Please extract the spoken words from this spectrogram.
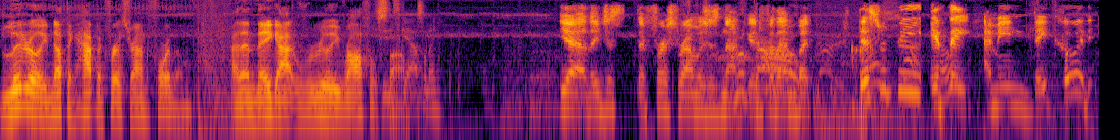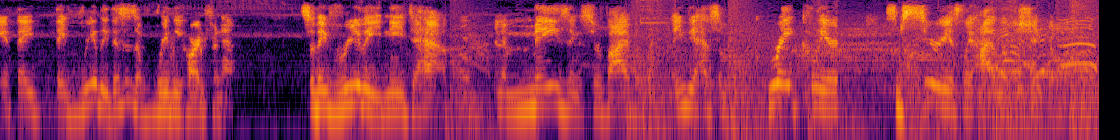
literally nothing happened first round for them, and then they got really raffle See stomped. Yeah, they just their first round was just not good for them. But this would be if they. I mean, they could if they they really. This is a really hard finale. So they really need to have a, an amazing survival. round. They need to have some great clear, some seriously high level shit going on.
